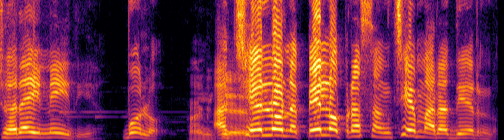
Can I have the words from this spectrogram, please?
જરાય નહીં દે. બોલો. આ છેલ્લો ને પેલો પ્રસંગ છે મારા દેરનો.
